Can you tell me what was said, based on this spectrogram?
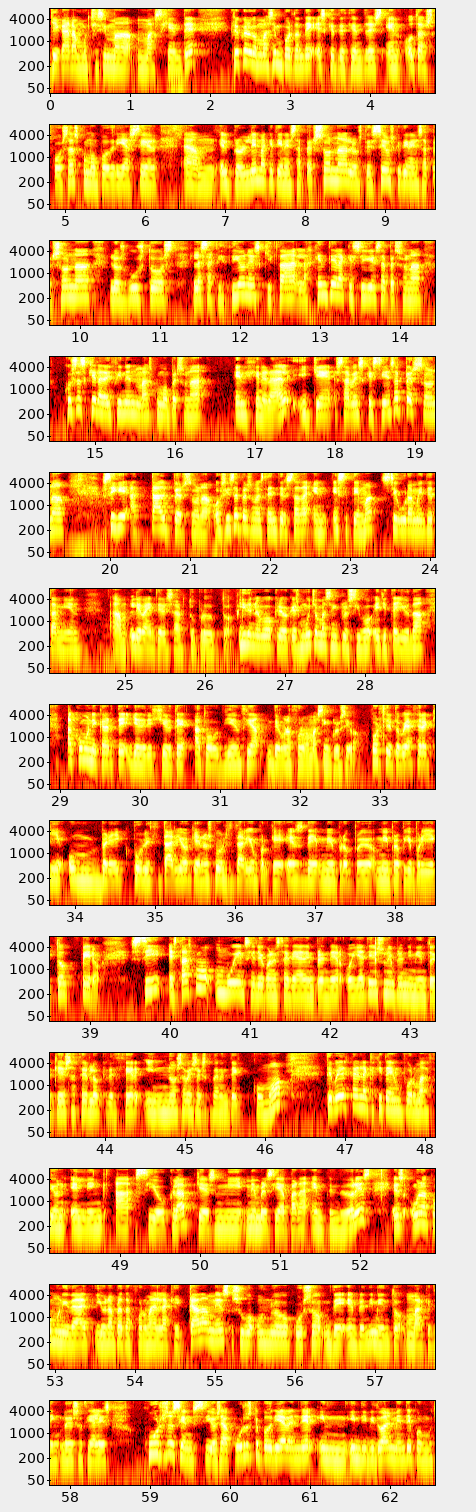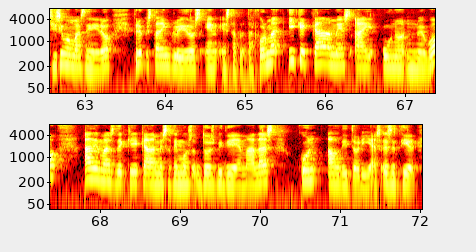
llegar a muchísima más gente. Creo que lo más importante es que te centres en otras cosas, como podría ser em, el problema que tiene esa persona, los deseos que tiene esa persona, los gustos, las aficiones, quizá la gente a la que sigue esa persona, cosas que la definen más como persona en general y que sabes que si esa persona sigue a tal persona o si esa persona está interesada en ese tema, seguramente también le va a interesar tu producto. Y de nuevo creo que es mucho más inclusivo y que te ayuda a comunicarte y a dirigirte a tu audiencia de una forma más inclusiva. Por cierto, voy a hacer aquí un break publicitario que no es publicitario porque es de mi propio, mi propio proyecto, pero si estás como muy en serio con esta idea de emprender o ya tienes un emprendimiento y quieres hacerlo crecer y no sabes exactamente cómo, te voy a dejar en la cajita de información el link a SEO Club, que es mi membresía para emprendedores. Es una comunidad y una plataforma en la que cada mes subo un nuevo curso de emprendimiento, marketing, redes sociales, cursos en sí, o sea, cursos que podría vender individualmente por muchísimo más dinero, pero que están incluidos en esta plataforma y que cada mes hay uno nuevo, además de que cada mes hacemos dos videollamadas con auditorías, es decir,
